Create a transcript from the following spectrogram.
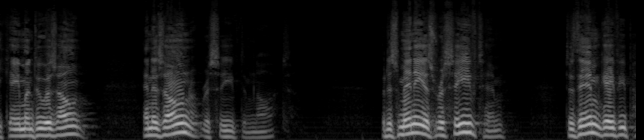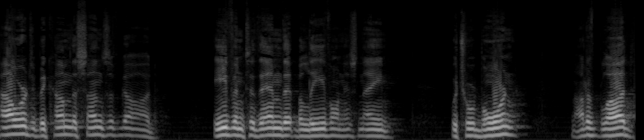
He came unto his own, and his own received him not. But as many as received him, to them gave he power to become the sons of God, even to them that believe on his name, which were born not of blood,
